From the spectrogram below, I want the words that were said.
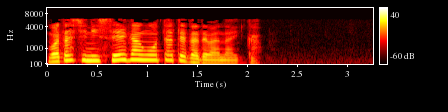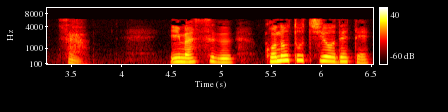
私に誓願を立てたではないか。さあ、今すぐこの土地を出て、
